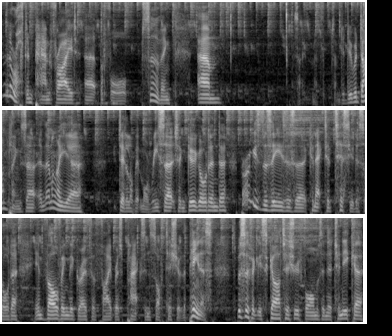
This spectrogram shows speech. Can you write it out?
that are often pan fried uh, before serving. Um, so something to do with dumplings. Uh, and then I uh, did a little bit more research and Googled, and uh, disease is a connective tissue disorder involving the growth of fibrous plaques in soft tissue of the penis. Specifically, scar tissue forms in the tunica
